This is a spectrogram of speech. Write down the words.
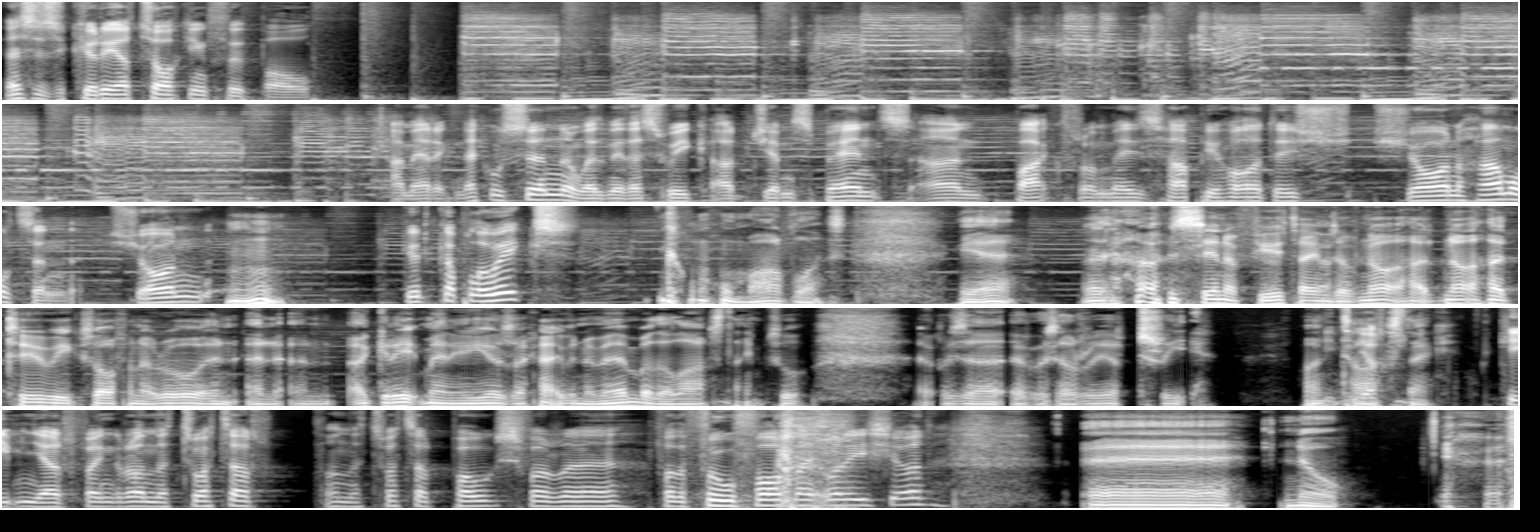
This is a courier talking football. I'm Eric Nicholson, and with me this week are Jim Spence and back from his happy holidays, Sean Hamilton. Sean, Mm. good couple of weeks. Oh, marvelous! Yeah, I was saying a few times I've not had not had two weeks off in a row in, in, in a great many years. I can't even remember the last time. So it was a it was a rare treat. Fantastic. Keeping your finger on the Twitter on the Twitter pulse for uh, for the full fortnight, were you, Sean? Uh, no, Don't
